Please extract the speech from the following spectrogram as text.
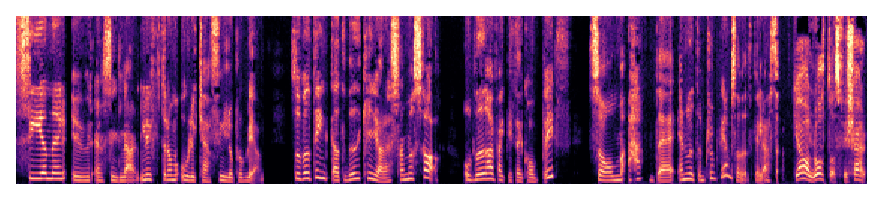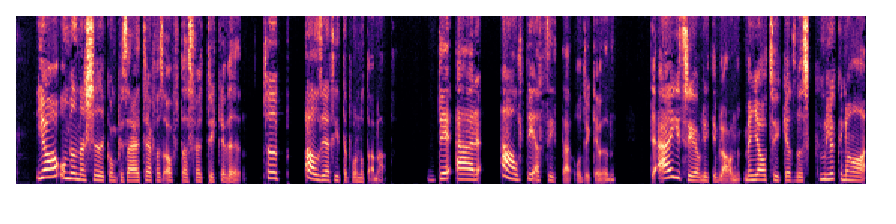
Scener ur en fylla lyfter de olika fylloproblem. Så vi tänkte att vi kan göra samma sak. Och vi har faktiskt en kompis som hade en liten problem som vi ska lösa. Ja, låt oss, vi kör. Jag och mina tjejkompisar träffas oftast för att dricka vin. Typ aldrig att titta på något annat. Det är alltid att sitta och dricka vin. Det är ju trevligt ibland, men jag tycker att vi skulle kunna ha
